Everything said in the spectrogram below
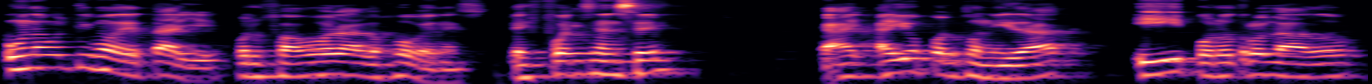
Un último detalle, por favor, a los jóvenes. Esfuércense hay, oportunidad y por otro lado,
